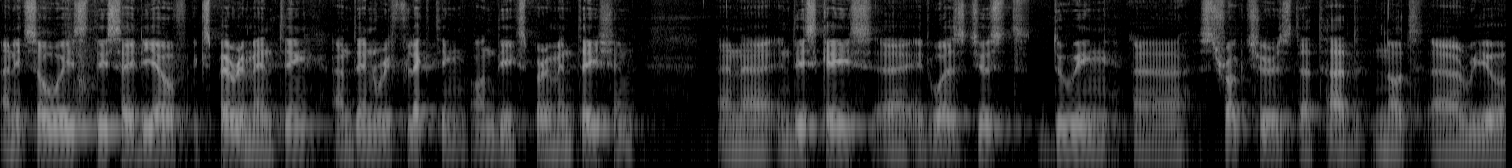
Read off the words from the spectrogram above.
and it's always this idea of experimenting and then reflecting on the experimentation. And uh, in this case, uh, it was just doing uh, structures that had not a real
